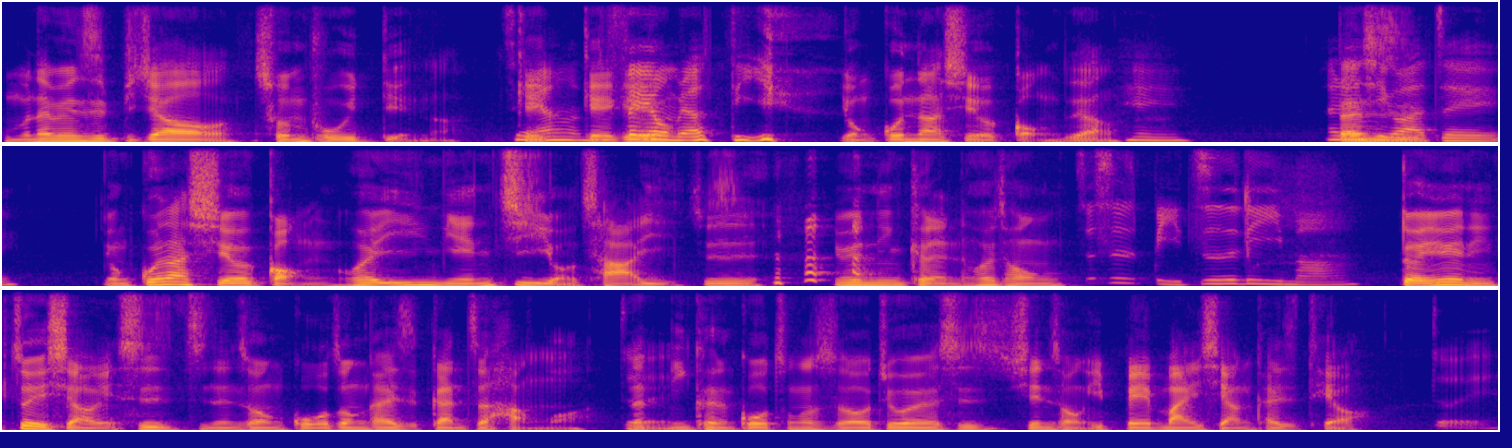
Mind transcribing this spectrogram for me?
我们那边是比较淳朴一点啊，给给费用比较低，用棍啊修拱这样，嘿，但是用棍啊修拱会依年纪有差异，就是因为你可能会从 这是比资历吗？对，因为你最小也是只能从国中开始干这行嘛，那你可能国中的时候就会是先从一杯麦香开始跳，对，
